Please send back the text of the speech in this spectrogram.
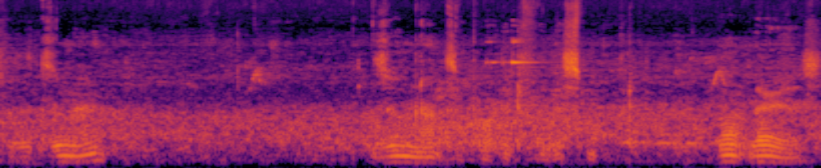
Does it zoom in? Zoom not supported for this mode. Oh, there it is.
